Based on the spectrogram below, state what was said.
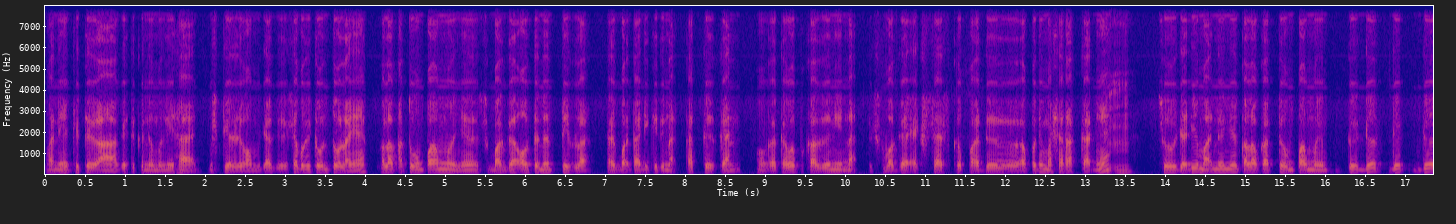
Maknanya kita ah kita kena melihat mesti ada orang menjaga. Saya bagi contoh lah ya. Kalau kata umpamanya sebagai alternatif lah. Sebab tadi kita nak katakan orang kata apa perkara ni nak sebagai akses kepada apa ni masyarakat ya. Mm-mm. So jadi maknanya kalau kata umpama dia dia, dia, dia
